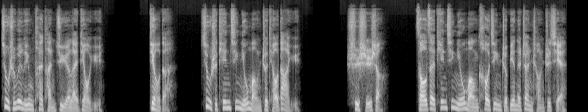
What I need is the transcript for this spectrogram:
就是为了用泰坦巨猿来钓鱼，钓的就是天青牛蟒这条大鱼。事实上，早在天青牛蟒靠近这边的战场之前，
